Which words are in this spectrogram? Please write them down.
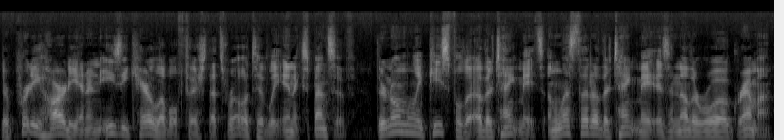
They're pretty hardy and an easy care level fish that's relatively inexpensive. They're normally peaceful to other tank mates, unless that other tank mate is another Royal Gramma.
